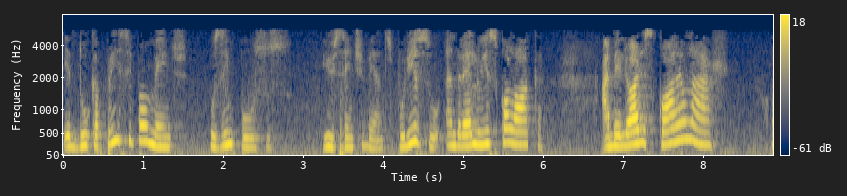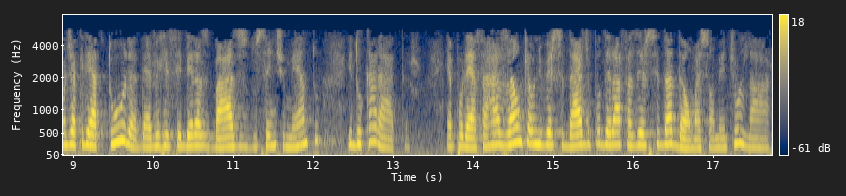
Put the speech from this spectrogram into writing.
educa principalmente os impulsos e os sentimentos. Por isso, André Luiz coloca: a melhor escola é o lar, onde a criatura deve receber as bases do sentimento e do caráter. É por essa razão que a universidade poderá fazer cidadão, mas somente o lar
